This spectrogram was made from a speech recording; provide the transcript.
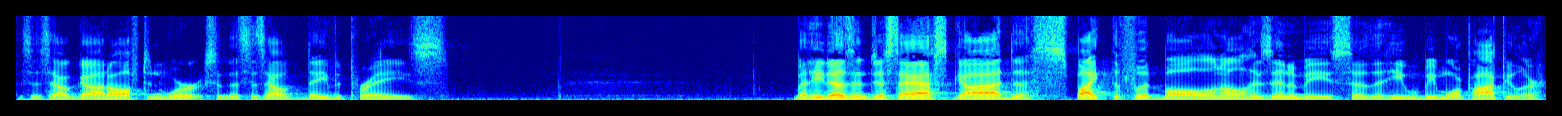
This is how God often works, and this is how David prays. But he doesn't just ask God to spike the football on all his enemies so that he will be more popular.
